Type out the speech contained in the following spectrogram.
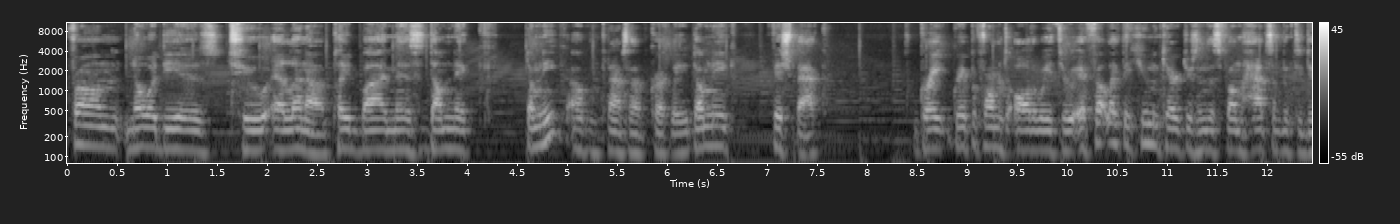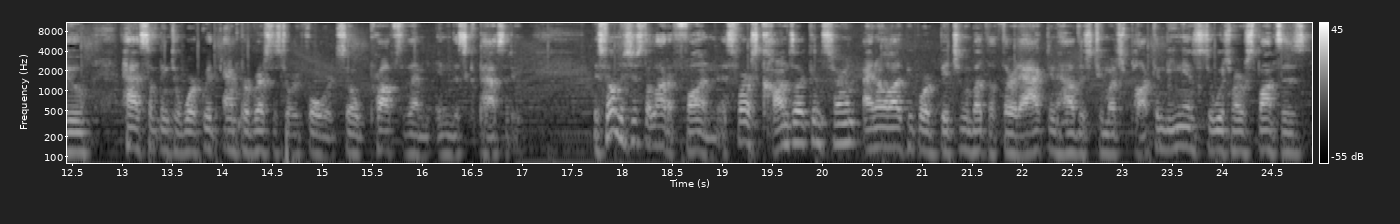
from Noah Diaz to Elena, played by Miss Dominique. Dominique, I hope I'm pronouncing that correctly. Dominique Fishback. Great, great performance all the way through. It felt like the human characters in this film had something to do, had something to work with, and progress the story forward. So props to them in this capacity. This film is just a lot of fun. As far as cons are concerned, I know a lot of people are bitching about the third act and how there's too much plot convenience, to which my response is,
